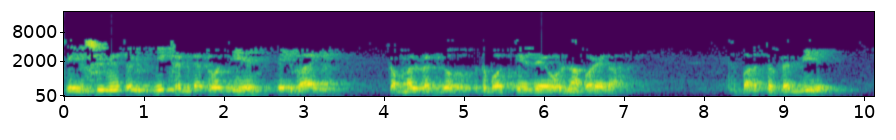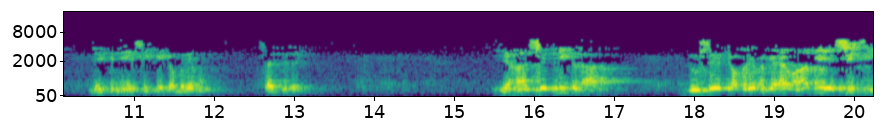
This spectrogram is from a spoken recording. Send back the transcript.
کہ اسی میں تو اتنی ٹھنڈک ہوتی ہے۔ کہ بھائی، کمل رکھ دو تو بہت تیز ہے، اڑنا پڑے گا۔ بات تو گرمی ہے، لیکن اے سی کے کمرے میں سج رہی۔ یہاں سے نکلا، دوسرے کمرے میں گیا، وہاں بھی اے سی تھی۔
